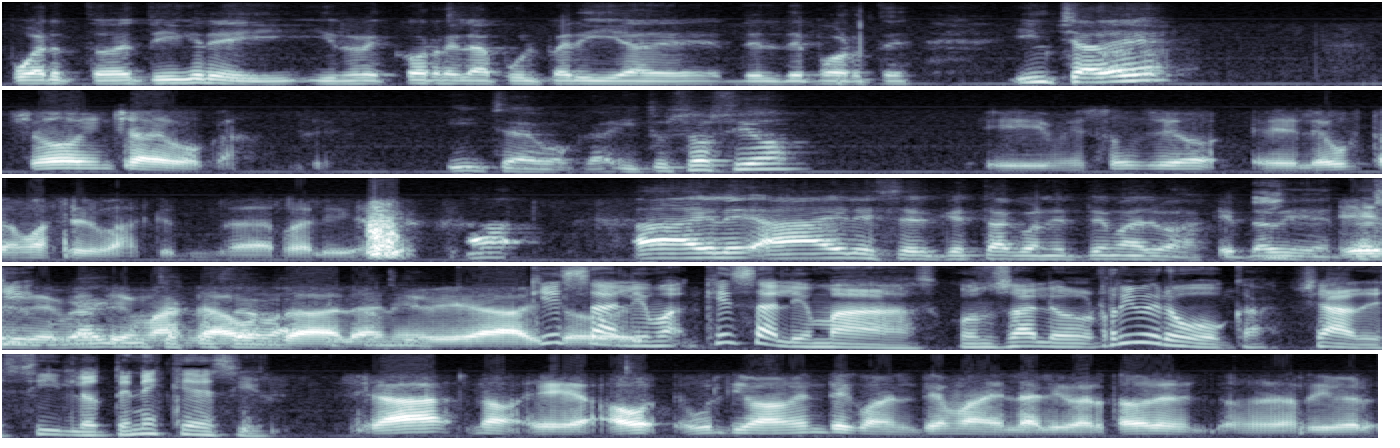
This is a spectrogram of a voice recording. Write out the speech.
puerto de Tigre y, recorre la pulpería del deporte. ¿Hincha de? Yo hincha de boca. Hincha de boca. ¿Y tu socio? Y mi socio eh, le gusta más el básquet, la realidad. Ah, ah, él, ah, él es el que está con el tema del básquet, está bien. Él le mete más la onda a la NBA. ¿Qué, sale más, ¿Qué sale más, Gonzalo? ¿River o Boca? Ya, decí, lo tenés que decir. Ya, no, eh, últimamente con el tema de la Libertadores, los de River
